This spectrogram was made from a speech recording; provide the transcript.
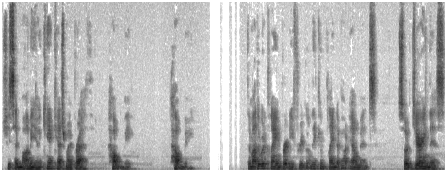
She said, Mommy, I can't catch my breath. Help me. Help me. The mother would claim Brittany frequently complained about ailments, so during this,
